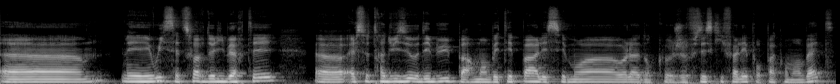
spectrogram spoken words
Euh, mais oui, cette soif de liberté, elle se traduisait au début par m'embêtez pas, laissez-moi, voilà. Donc je faisais ce qu'il fallait pour pas qu'on m'embête.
